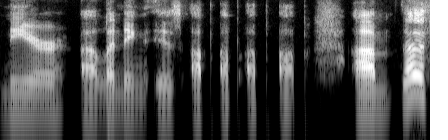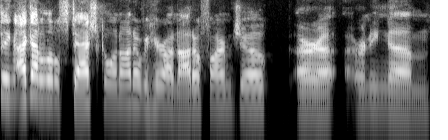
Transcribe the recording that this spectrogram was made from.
near uh, lending is up, up, up, up. Um, another thing, I got a little stash going on over here on Auto Farm, Joe, or uh, earning um,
